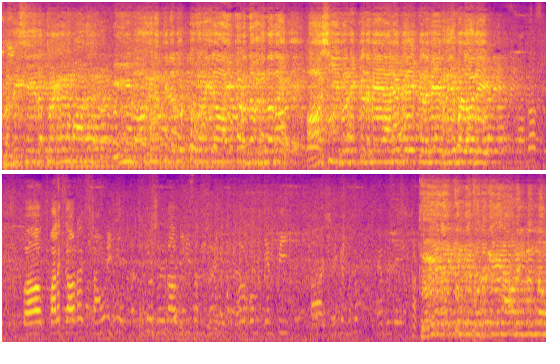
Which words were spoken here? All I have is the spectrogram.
പ്രതിഷേധ പ്രകടനമാണ് ഈ വാഹനത്തിന്റെ തൊട്ടുപുറകിലായി കടന്നു വരുന്നത്. ആശീർവദിക്കണമേ അനുഗ്രഹിക്കണമേ പ്രിയമുള്ളവരെ. പാലക്കാട് ടൗണിൽ കേരളത്തിന്റെ പൊതുഖജനാവിൽ നിന്നും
